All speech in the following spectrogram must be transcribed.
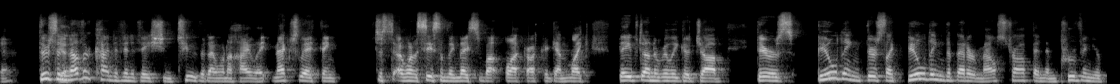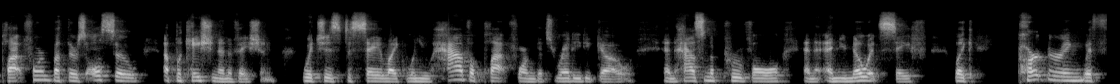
Yeah. There's yeah. another kind of innovation too that I want to highlight. And actually, I think just I want to say something nice about BlackRock again. Like they've done a really good job. There's building, there's like building the better mousetrap and improving your platform, but there's also application innovation, which is to say, like when you have a platform that's ready to go and has an approval and, and you know it's safe, like partnering with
